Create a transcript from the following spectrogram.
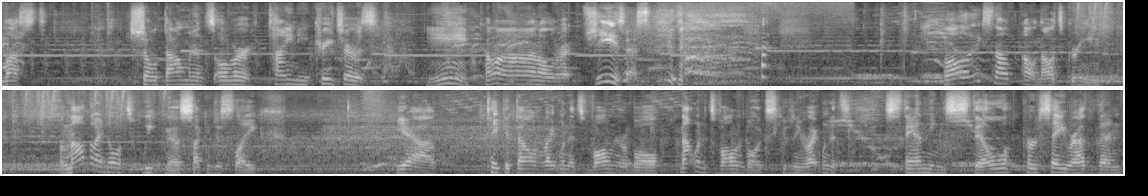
Must show dominance over tiny creatures. Eee, come on already. Jesus! well, at least now... Oh, now it's green. Well, now that I know its weakness, I can just, like... Yeah, take it down right when it's vulnerable. Not when it's vulnerable, excuse me, right when it's standing still, per se, rather than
